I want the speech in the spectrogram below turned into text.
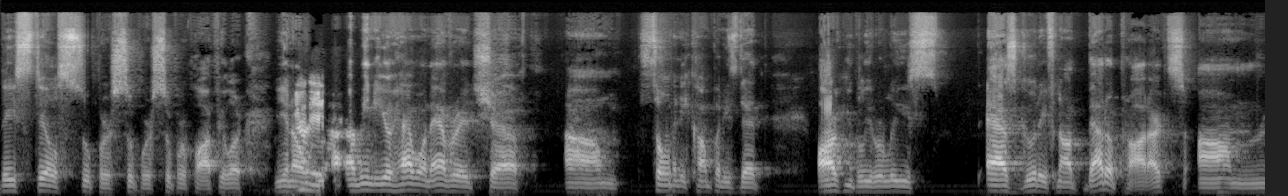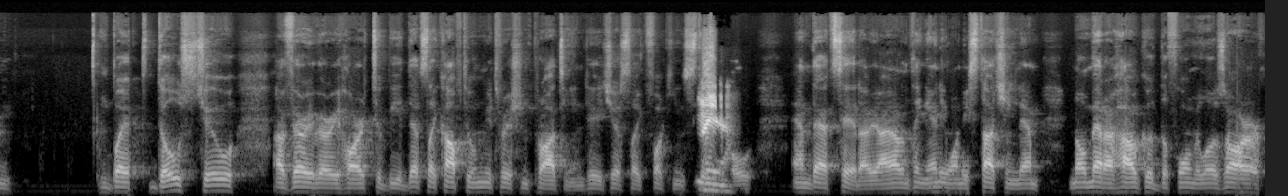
they still super super super popular you know oh, yeah. i mean you have on average uh, um, so many companies that arguably release as good if not better products um, but those two are very very hard to beat that's like optimum nutrition protein they just like fucking staple yeah. And that's it. I, I don't think anyone is touching them no matter how good the formulas are.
